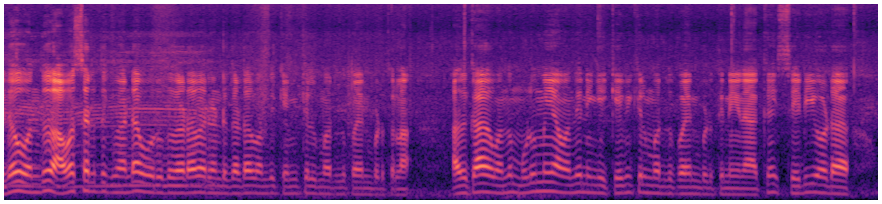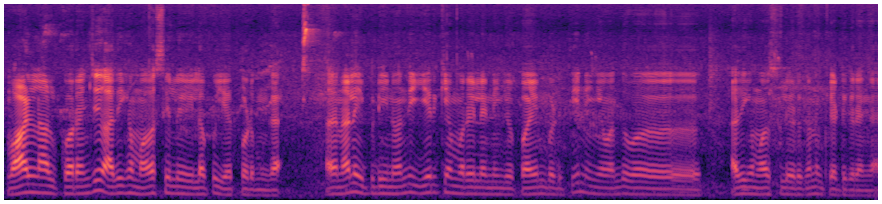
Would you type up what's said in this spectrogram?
ஏதோ வந்து அவசரத்துக்கு வேண்டாம் ஒரு தடவை ரெண்டு தடவை வந்து கெமிக்கல் மருந்து பயன்படுத்தலாம். அதுக்காக வந்து முழுமையாக வந்து நீங்கள் கெமிக்கல் மருந்து பயன்படுத்தினீங்கனாக்க செடியோட வாழ்நாள் குறைஞ்சு அதிக மகசூல் இழப்பு ஏற்படுங்க அதனால் இப்படின்னு வந்து இயற்கை முறையில் நீங்கள் பயன்படுத்தி நீங்கள் வந்து அதிக மகசூல் எடுக்கணும்னு கேட்டுக்கிறேங்க.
